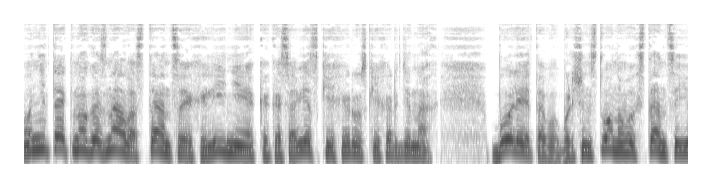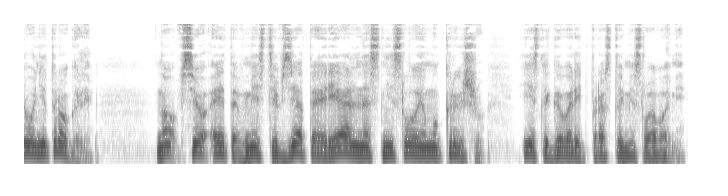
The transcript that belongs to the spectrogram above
он не так много знал о станциях и линиях, как о советских и русских орденах. Более того, большинство новых станций его не трогали. Но все это вместе взятое реально снесло ему крышу, если говорить простыми словами.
